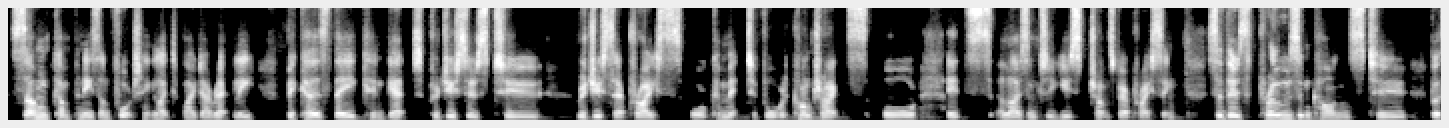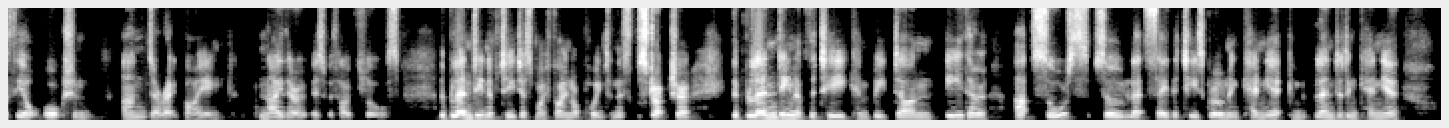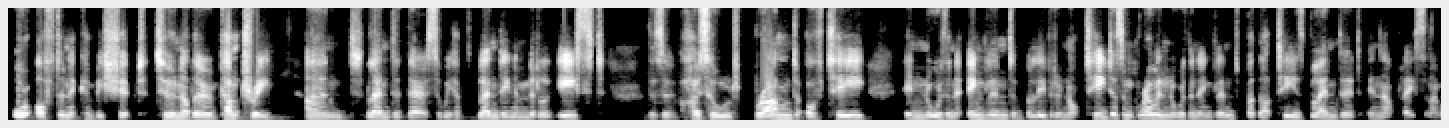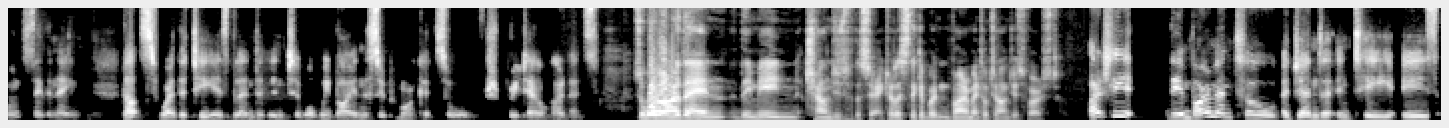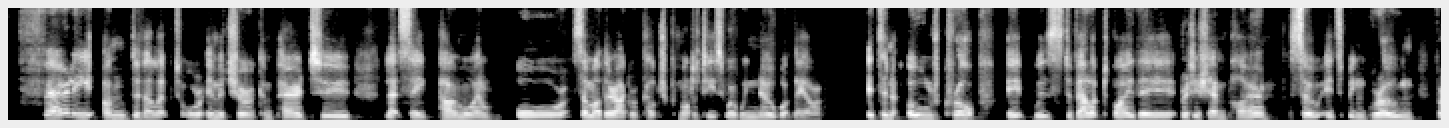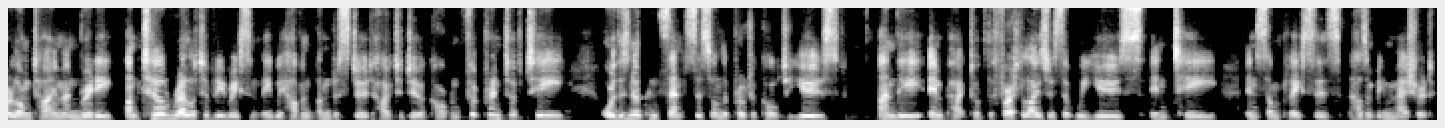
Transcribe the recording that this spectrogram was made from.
Some companies, unfortunately, like to buy directly because they can get producers to reduce their price or commit to forward contracts or it allows them to use transfer pricing. So there's pros and cons to both the auction and direct buying. Neither is without flaws. The blending of tea just my final point in this structure the blending of the tea can be done either at source. So let's say the tea's grown in kenya it can be blended in kenya or often it can be shipped to another country and blended there. So we have blending in Middle East. There's a household brand of tea in northern England. And believe it or not, tea doesn't grow in northern England, but that tea is blended in that place. And I won't say the name. That's where the tea is blended into what we buy in the supermarkets or retail outlets. So, what are then the main challenges for the sector? Let's think about environmental challenges first. Actually, the environmental agenda in tea is fairly undeveloped or immature compared to, let's say, palm oil or some other agricultural commodities where we know what they are. It's an old crop. It was developed by the British Empire. So it's been grown for a long time. And really, until relatively recently, we haven't understood how to do a carbon footprint of tea, or there's no consensus on the protocol to use. And the impact of the fertilizers that we use in tea in some places hasn't been measured.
